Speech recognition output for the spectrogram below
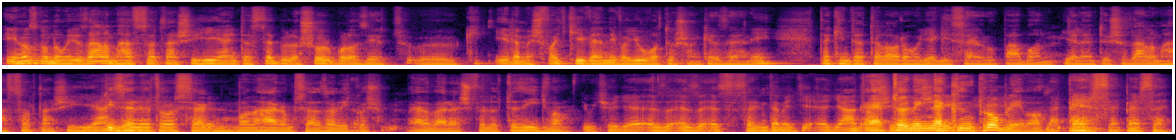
én azt gondolom, hogy az államháztartási hiányt ezt ebből a sorból azért érdemes vagy kivenni, vagy óvatosan kezelni, tekintettel arra, hogy egész Európában jelentős az államháztartási hiány. 15 ország van a 3%-os elvárás fölött, ez így van. Úgyhogy ez, ez, ez szerintem egy, egy általános Ettől jelenség. még nekünk probléma? De persze, persze.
